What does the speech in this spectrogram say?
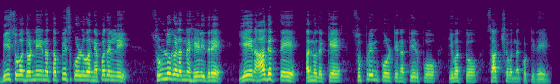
ಬೀಸುವ ದೊಣ್ಣೆಯನ್ನು ತಪ್ಪಿಸಿಕೊಳ್ಳುವ ನೆಪದಲ್ಲಿ ಸುಳ್ಳುಗಳನ್ನು ಹೇಳಿದರೆ ಏನಾಗತ್ತೆ ಅನ್ನೋದಕ್ಕೆ ಸುಪ್ರೀಂ ಕೋರ್ಟಿನ ತೀರ್ಪು ಇವತ್ತು ಸಾಕ್ಷ್ಯವನ್ನು ಕೊಟ್ಟಿದೆ.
